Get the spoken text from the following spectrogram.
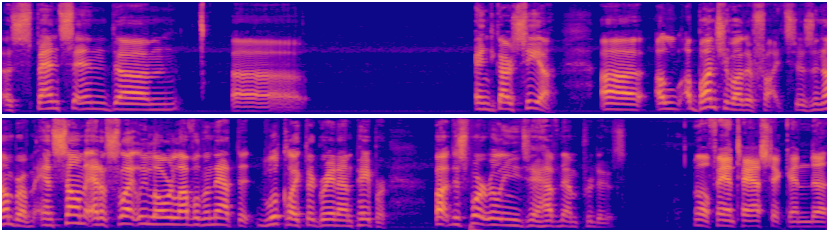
uh, Spence and um, uh, and Garcia uh, a, a, bunch of other fights. There's a number of them, and some at a slightly lower level than that that look like they're great on paper. But the sport really needs to have them produce. Well, fantastic. And uh,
